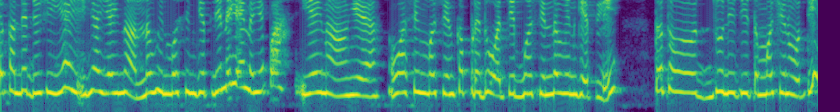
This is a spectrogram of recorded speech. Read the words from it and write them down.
एखाद्या दिवशी ये ये येई ना नवीन मशीन घेतली ना ये ना हे पा ये ना हे वॉशिंग मशीन कपडे धुवायची मशीन नवीन घेतली. तर तो जुनी जी तर मशीन होती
